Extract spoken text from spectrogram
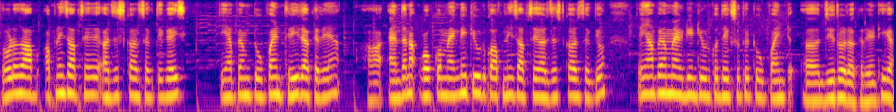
थोड़ा सा आप अपने हिसाब से एडजस्ट कर सकते हो गाइज़ तो यहाँ पे हम टू पॉइंट थ्री रख रहे हैं। एंड देन आपको मैग्नीट्यूड को अपने हिसाब से एडजस्ट कर सकते हो। तो यहाँ पे हम मैग्नीट्यूड को देख सकते हो टू पॉइंट ज़ीरो रख रहे हैं, ठीक है?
